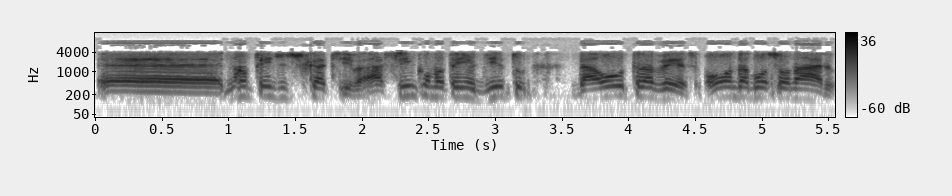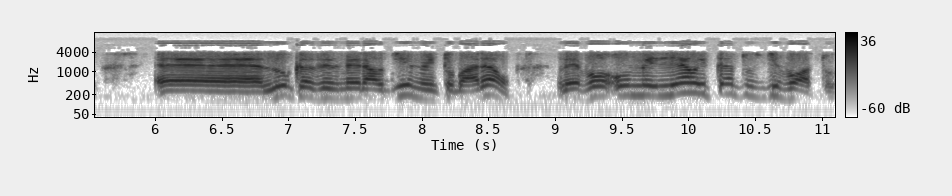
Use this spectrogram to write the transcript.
é, não tem justificativa. Assim como eu tenho dito da outra vez, Onda Bolsonaro, é, Lucas Esmeraldino em Tubarão, levou um milhão e tantos de votos.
